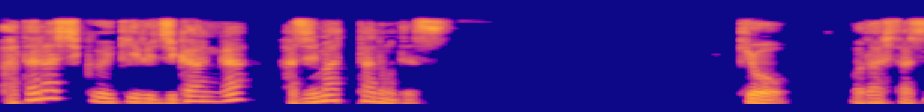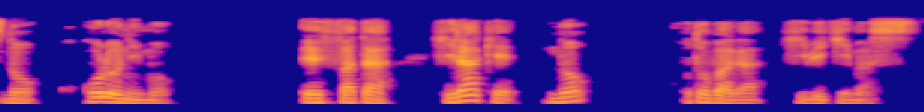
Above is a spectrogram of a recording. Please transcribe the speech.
新しく生きる時間が始まったのです。今日、私たちの心にも、エッファタ、開けの言葉が響きます。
